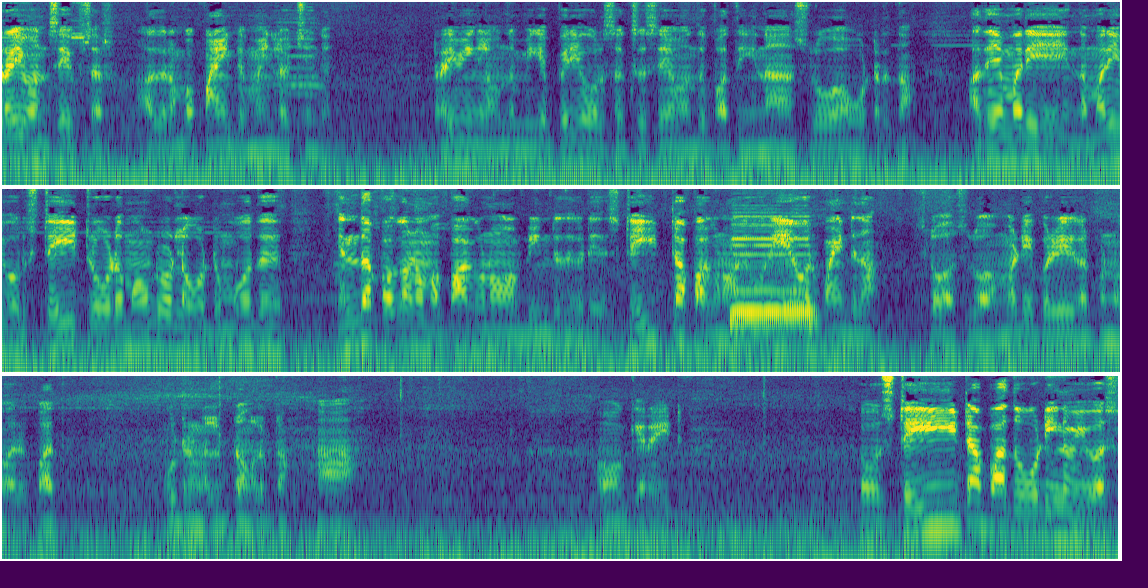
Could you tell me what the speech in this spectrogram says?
drive and safe sir அது ரொம்ப பாயிண்ட் மைண்டில் வச்சுங்க. டிரைவிங்கில் வந்து மிகப்பெரிய ஒரு சக்ஸஸே வந்து பார்த்தீங்கன்னா ஸ்லோவாக ஓட்டுறது தான் அதே மாதிரி இந்த மாதிரி ஒரு ஸ்ட்ரெயிட் ரோடு மவுண்ட் ரோட்டில் ஓட்டும்போது எந்த பக்கம் நம்ம பார்க்கணும் அப்படின்றது கிடையாது. ஸ்ட்ரெயிட்டாக பார்க்கணும். அது ஒரே ஒரு பாயிண்ட் தான். ஸ்லோவாக ஸ்லோவாக மறுபடியும் படி கட் பண்ணுவார். பார்த்து விட்ருங்க லிப்டோங்க லிப்டோம் ஆ. ஓகே ரைட் ஸோ ஸ்ட்ரெயிட்டாக பார்த்து ஓட்டிக்கணும் வியூவர்ஸ்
